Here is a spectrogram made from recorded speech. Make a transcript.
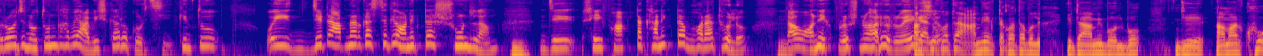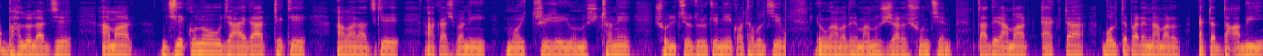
রোজ নতুনভাবে আবিষ্কারও করছি। কিন্তু ওই যেটা আপনার কাছ থেকে অনেকটা শুনলাম যে সেই ফাঁকটা খানিকটা ভরাট হলো তাও অনেক প্রশ্ন আরও রয়ে গেল। কথা আমি একটা কথা বলি এটা আমি বলব যে আমার খুব ভালো লাগছে আমার যে কোনো জায়গার থেকে আমার আজকে আকাশবাণী মৈত্রীর এই অনুষ্ঠানে সলিল চৌধুরীকে নিয়ে কথা বলছি এবং- আমাদের মানুষ যারা শুনছেন তাদের আমার একটা বলতে পারেন আমার একটা দাবি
